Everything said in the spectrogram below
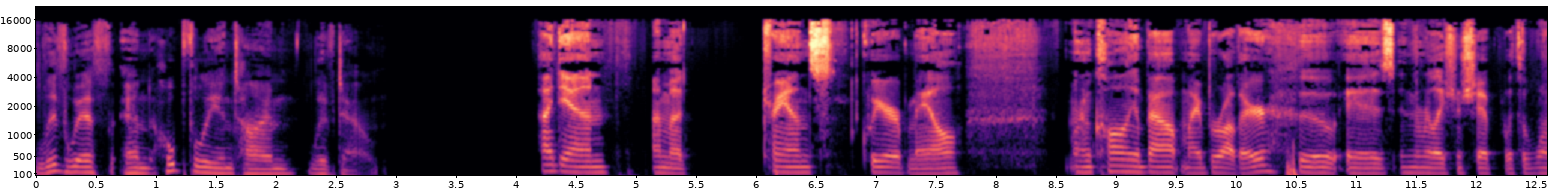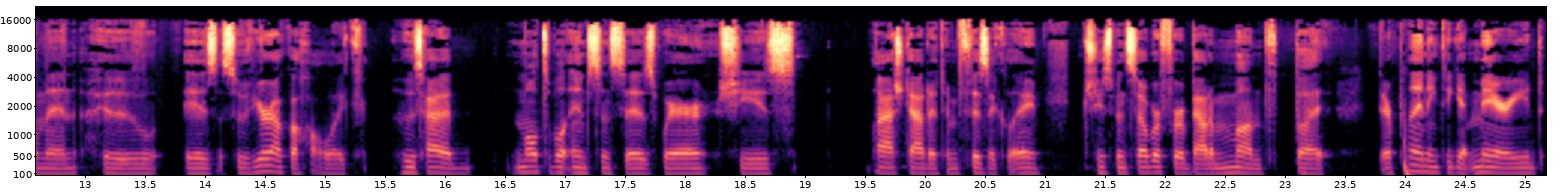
live with and hopefully in time live down. Hi, Dan. I'm a trans queer male. I'm calling about my brother who is in the relationship with a woman who is a severe alcoholic who's had multiple instances where she's lashed out at him physically. She's been sober for about a month, but they're planning to get married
